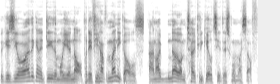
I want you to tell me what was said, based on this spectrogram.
because you're either going to do them or you're not. But if you have many goals, and I know I'm totally guilty of this one myself,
